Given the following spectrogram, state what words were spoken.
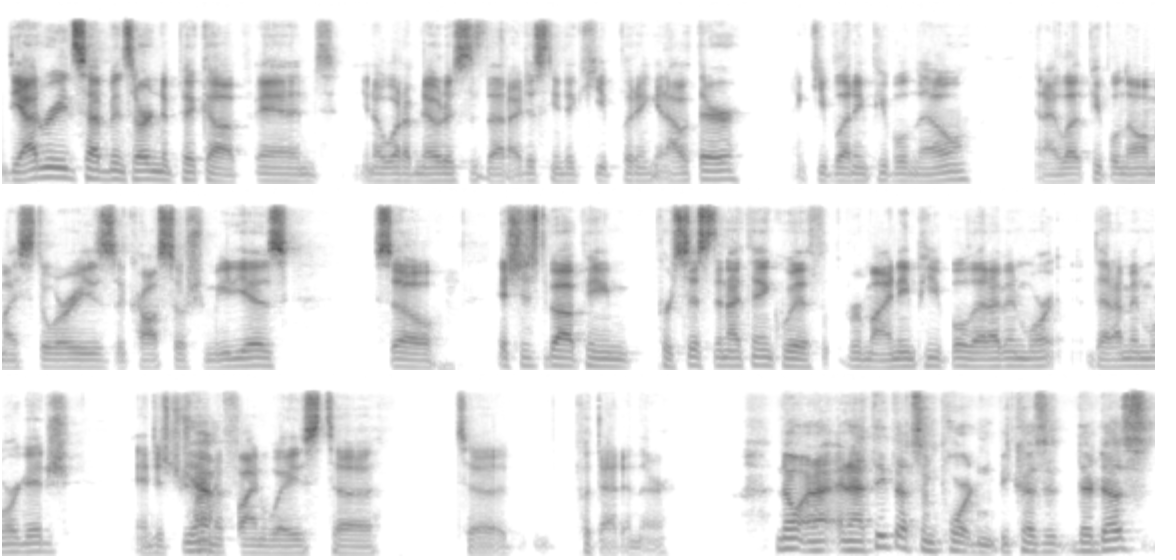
the ad reads have been starting to pick up. And you know what I've noticed is that I just need to keep putting it out there and keep letting people know. And I let people know on my stories across social medias. So it's just about being persistent, I think, with reminding people that I've been more that I'm in mortgage and just trying yeah. to find ways to to put that in there. No, and I, and I think that's important because it, there does,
